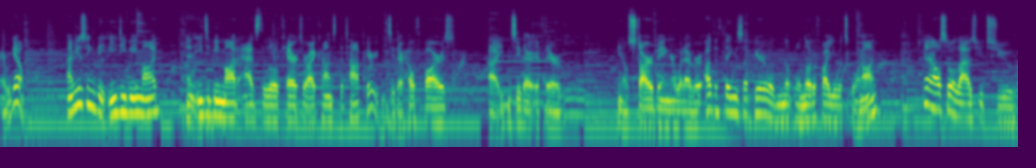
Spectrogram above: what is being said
There we go. I'm using the EDB mod, and EDB mod adds the little character icons at the top here. You can see their health bars. Uh, you can see there if they're, you know, starving or whatever. Other things up here will, no will notify you what's going on. And it also allows you to,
